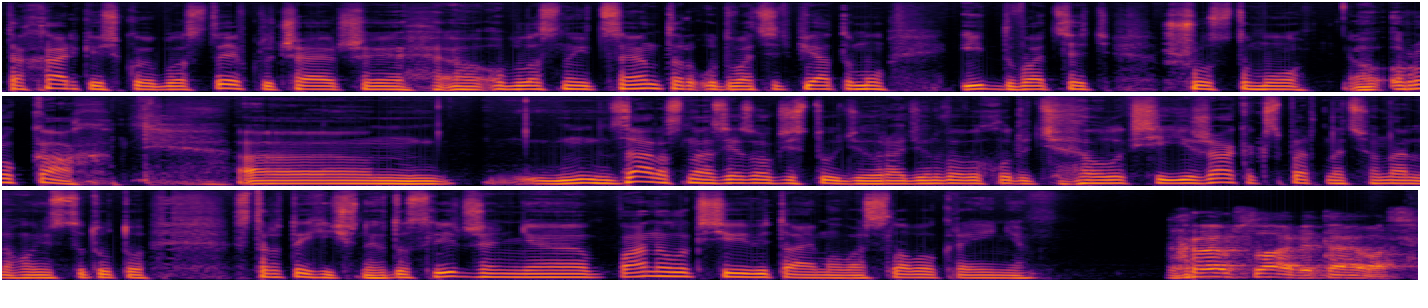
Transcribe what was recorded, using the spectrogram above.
та Харківської областей, включаючи е, обласний центр у 25-му і 26-му роках. Ем, Зараз на зв'язок зі студією Радіо НВ виходить Олексій Їжак, експерт Національного інституту стратегічних досліджень. Е, Пане Олексію, вітаємо вас. Слава Україні. Героям слава, вітаю вас.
